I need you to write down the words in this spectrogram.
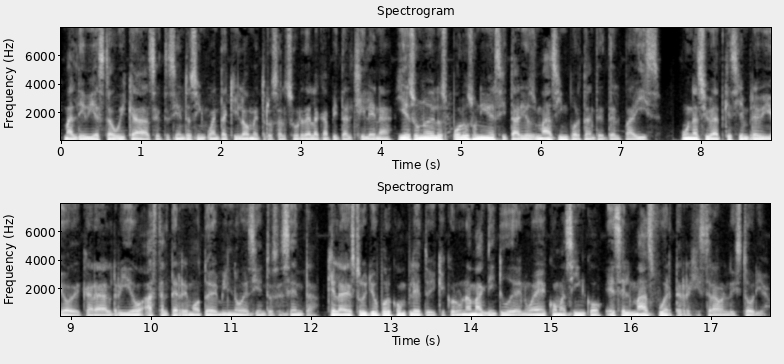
Maldivia está ubicada a 750 kilómetros al sur de la capital chilena y es uno de los polos universitarios más importantes del país. Una ciudad que siempre vio de cara al río hasta el terremoto de 1960, que la destruyó por completo y que con una magnitud de 9,5 es el más fuerte registrado en la historia.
